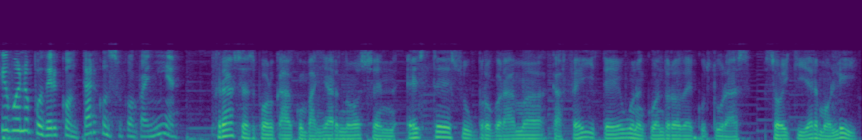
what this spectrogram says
Qué bueno poder contar con su compañía. Gracias por acompañarnos en este su programa Café y Té, un encuentro de culturas. Soy Guillermo Lee.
